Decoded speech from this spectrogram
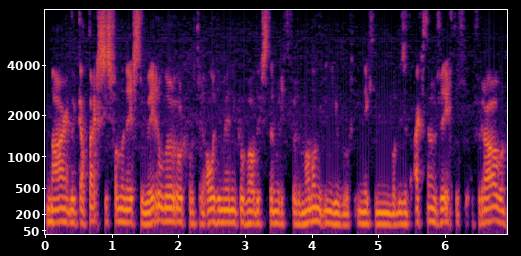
na de catharsis van de Eerste Wereldoorlog wordt er algemeen enkelvoudig stemrecht voor mannen ingevoerd. In 19, wat is het, 48 vrouwen.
